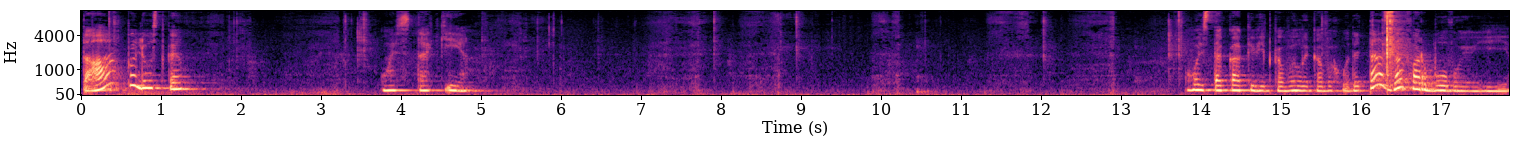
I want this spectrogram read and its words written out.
та пелюстки. Ось такі. Ось така квітка велика виходить. Та зафарбовую її.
